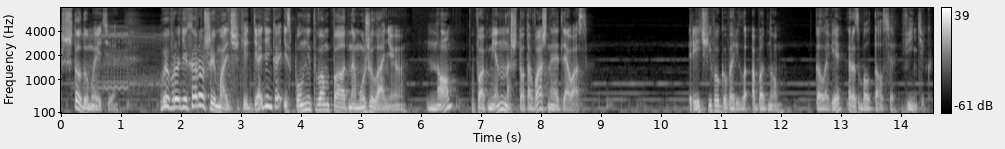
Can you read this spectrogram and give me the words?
Что думаете?» Вы вроде хорошие мальчики, дяденька исполнит вам по одному желанию. Но в обмен на что-то важное для вас. Речь его говорила об одном. В голове разболтался винтик.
